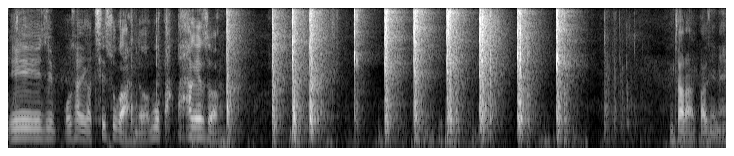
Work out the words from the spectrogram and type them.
이 집 오사이가 치수가 너무 빡빡해서 잘 안 빠지네.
